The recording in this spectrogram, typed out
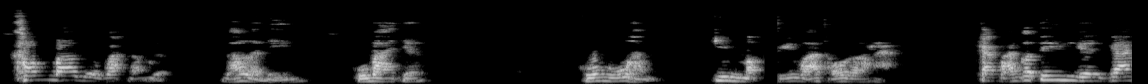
Không bao giờ hoạt động được. Đó là điện của ba chứ, của ngũ hành. Kim mộc thủy hỏa thổ rõ ràng. Các bạn có tim gan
